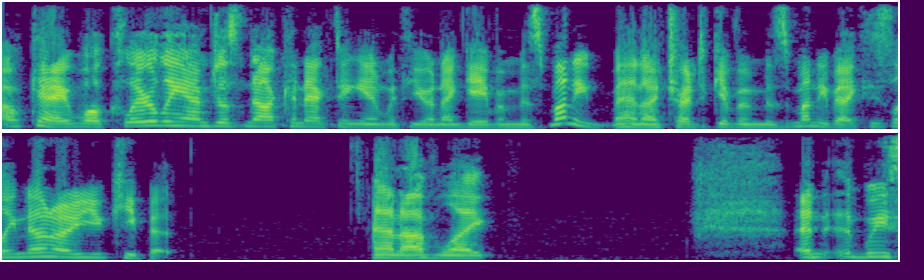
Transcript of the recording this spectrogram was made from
okay, well, clearly I'm just not connecting in with you. And I gave him his money and I tried to give him his money back. He's like, no, no, you keep it. And I'm like, and we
